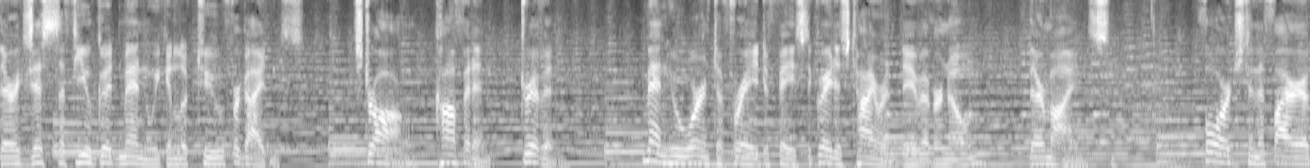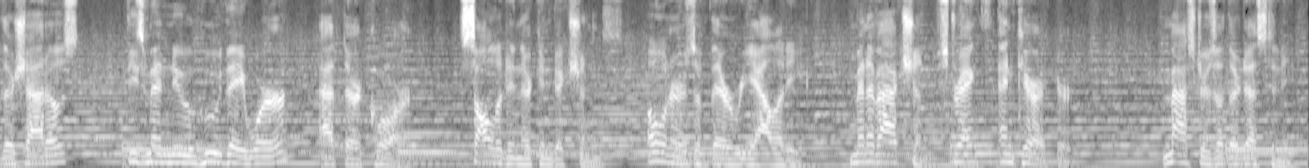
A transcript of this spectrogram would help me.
there exists a few good men we can look to for guidance. Strong, confident, driven. Men who weren't afraid to face the greatest tyrant they've ever known their minds. Forged in the fire of their shadows, these men knew who they were at their core, solid in their convictions, owners of their reality, men of action, strength, and character, masters of their destiny.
